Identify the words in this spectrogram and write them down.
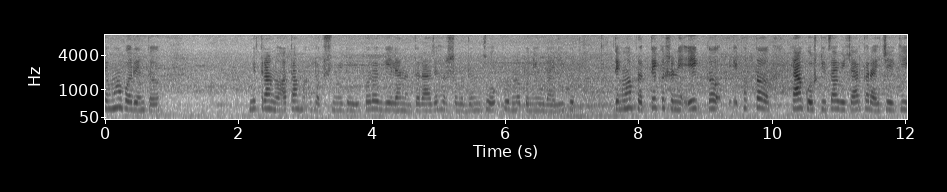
तेव्हापर्यंत मित्रांनो आता लक्ष्मीदेवी परत गेल्यानंतर राजा हर्षवर्धन झोप पूर्णपणे उडाली होती. तेव्हा प्रत्येक क्षणी एक फक्त ह्या गोष्टीचा विचार करायचे की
